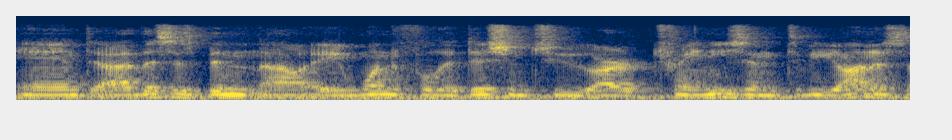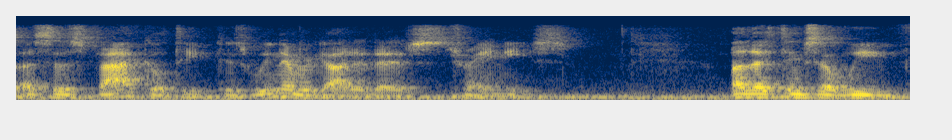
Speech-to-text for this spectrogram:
And uh, this has been uh, a wonderful addition to our trainees, and to be honest, us as faculty, because we never got it as trainees. Other things that we've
